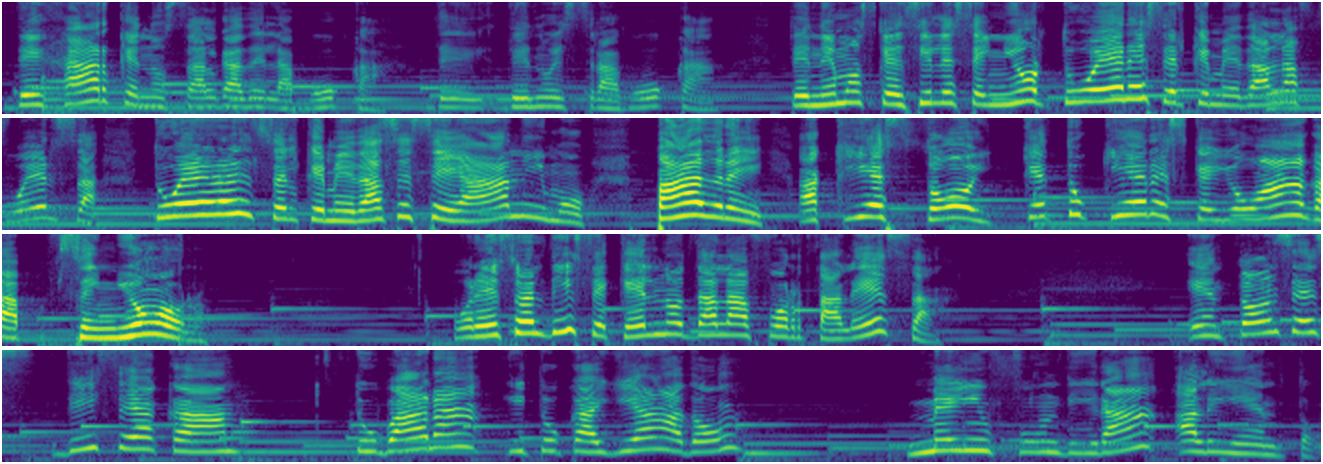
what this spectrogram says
dejar que nos salga de la boca, de, de nuestra boca. Tenemos que decirle, Señor, tú eres el que me da la fuerza, tú eres el que me das ese ánimo. Padre, aquí estoy. ¿Qué tú quieres que yo haga, Señor? Por eso Él dice que Él nos da la fortaleza. Entonces dice acá, tu vara y tu callado me infundirá aliento.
